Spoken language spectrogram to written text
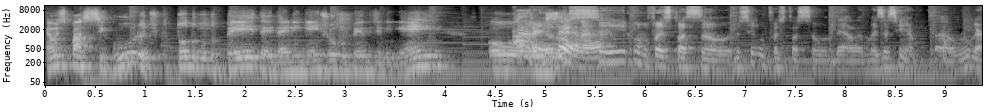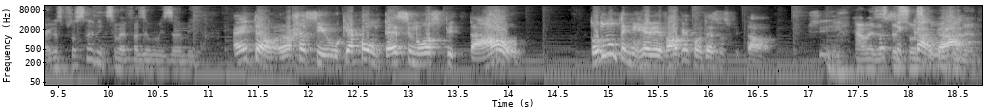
É um espaço seguro, tipo, todo mundo peida e daí ninguém julga o peido de ninguém. Ou. Ah, Cara, eu que não ser, né? sei como foi a situação. Eu não sei como foi a situação dela, mas assim, é, é um lugar que as pessoas sabem que você vai fazer um exame. É, então, eu acho assim, o que acontece no hospital, todo mundo tem que relevar o que acontece no hospital. Sim. Ah, mas as Se pessoas cagar, contam, né?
